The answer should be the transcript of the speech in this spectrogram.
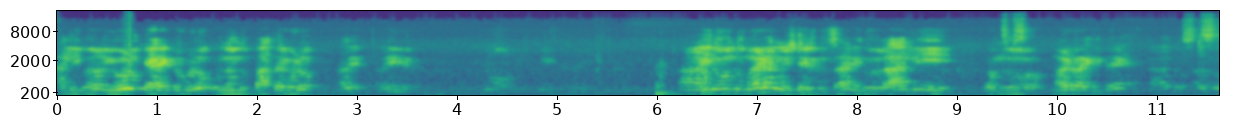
ಅಲ್ಲಿ ಬರೋ ಏಳು ಕ್ಯಾರೆಕ್ಟರ್ಗಳು ಒಂದೊಂದು ಪಾತ್ರಗಳು ಅದೇ ಅದೇ ಇದೆ ಒಂದು ಮರ್ಡರ್ ಮಿಸ್ಟೇಕ್ ಸರ್ ಇದು ಲಾಲಿ ಒಂದು ಮರ್ಡರ್ ಆಗಿದ್ರೆ ಅದು ಅದು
